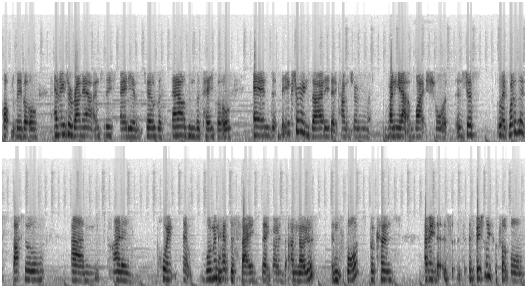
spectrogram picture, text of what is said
top level having to run out into these stadiums filled with thousands of people. And the extra anxiety that comes from running out in white shorts is just like one of those subtle um, kind of points that women have to face that goes unnoticed in sports because, I mean, especially for football,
